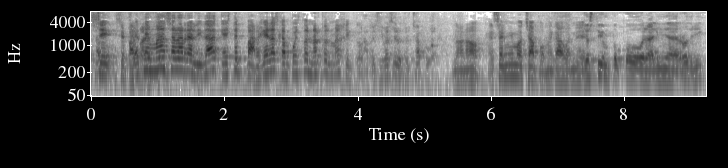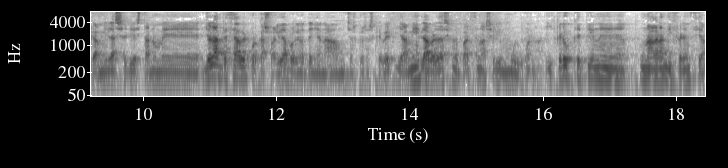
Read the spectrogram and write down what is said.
sí, se parece parece. más a la realidad que este Parguelas que han puesto en Narcos México. A ver si va a ser otro Chapo. No, no, es el mismo Chapo, me cago en Yo diez. estoy un poco en la línea de Rodri, que a mí la serie esta no me... Yo la empecé a ver por casualidad, porque no tenía nada, muchas cosas que ver, y a mí la verdad es que me parece una serie muy buena. Y creo que tiene una gran diferencia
